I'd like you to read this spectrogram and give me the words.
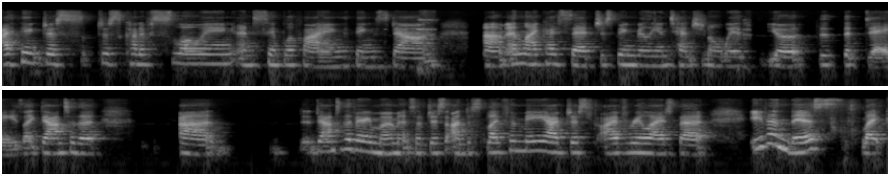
I think just just kind of slowing and simplifying things down. Um, and like I said, just being really intentional with your the, the days, like down to the uh, down to the very moments of just under like for me, I've just I've realized that even this, like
